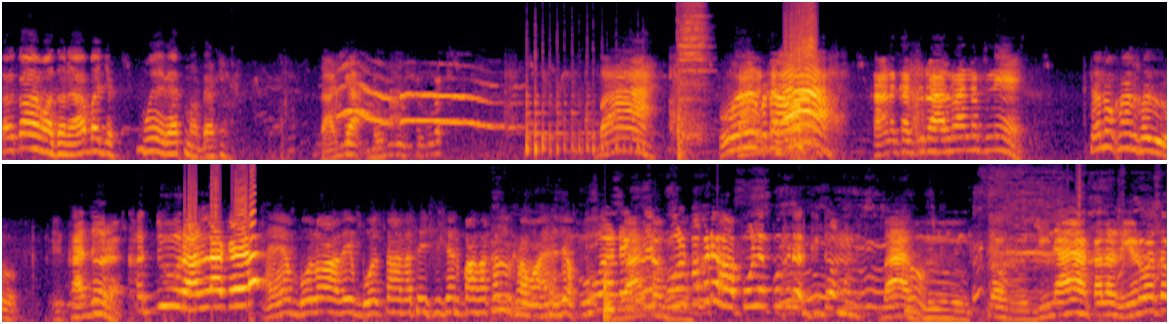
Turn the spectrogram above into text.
કાંઈ કાંઈ વાંધો નહીં. આ બાજુ હું એ વેતમાં બેઠો. દાડિયા ડબલું છોકરો. બા ઓય બેટા. ખાણ ખજૂર હાલવાનો જ ને? શેનો ખાન ખજૂરો ખજૂર ખજૂર આલ્લા કે? એમ બોલો અરે બોલતા નથી શીશેન પાછા ખજૂર ખાવા? પકડ્યો હા પકડ્યો દીધો મને. બા તો લઈને કલર રેડવો તો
